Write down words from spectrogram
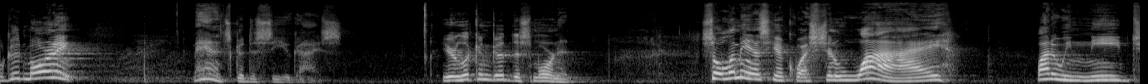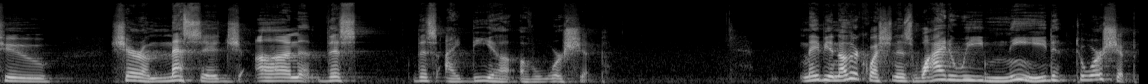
Well, good morning. Man, it's good to see you guys. You're looking good this morning. So let me ask you a question. Why, why do we need to share a message on this, this idea of worship? Maybe another question is why do we need to worship?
